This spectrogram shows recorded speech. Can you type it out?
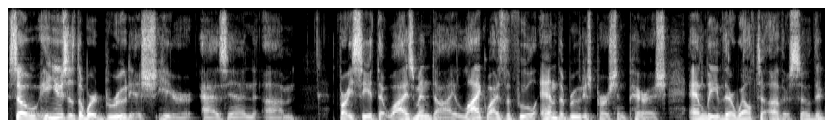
So he uses the word brutish here, as in, um, for he seeth that wise men die, likewise the fool and the brutish person perish and leave their wealth to others. So there,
